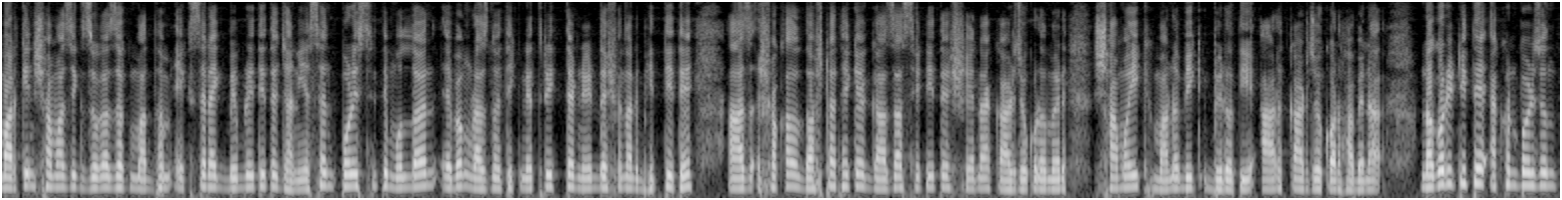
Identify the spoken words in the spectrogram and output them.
মার্কিন সামাজিক যোগাযোগ মাধ্যম এক্সের এক বিবৃতিতে জানিয়েছেন, পরিস্থিতি মূল্যায়ন এবং রাজনৈতিক নেতৃত্বের নির্দেশনার ভিত্তিতে আজ সকাল দশটা থেকে গাজা সিটিতে সেনা কার্যক্রমের সাময়িক মানবিক বিরতি আর কার্যকর হবে না। নগরীটিতে এখন পর্যন্ত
